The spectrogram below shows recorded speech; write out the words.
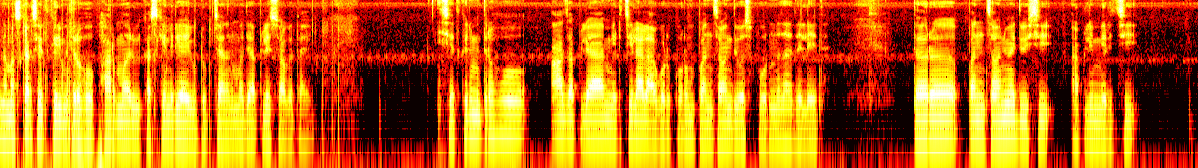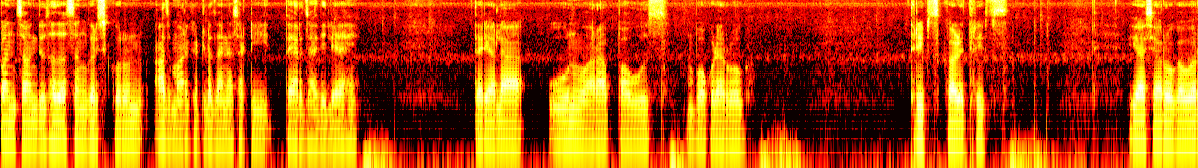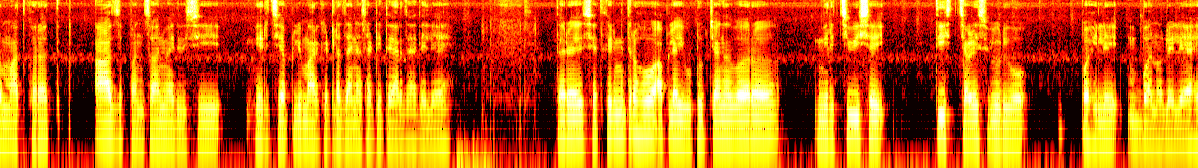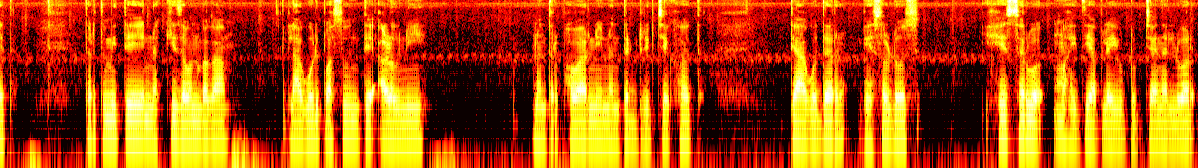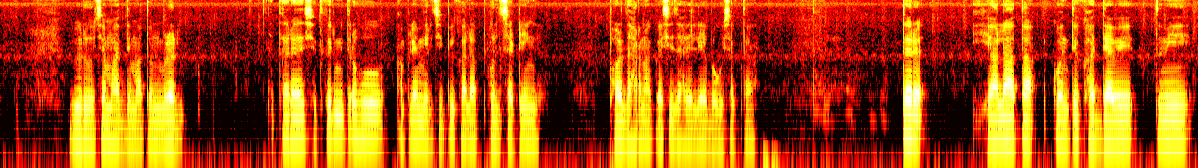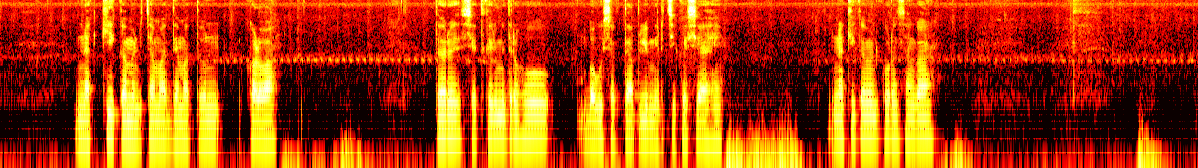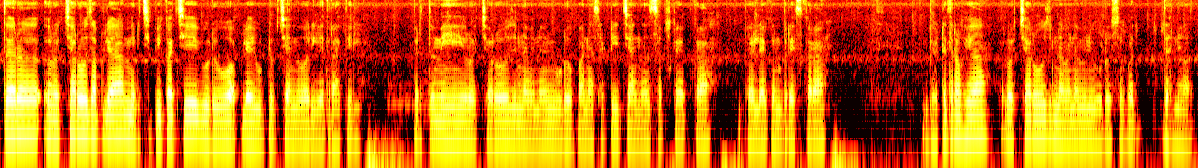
नमस्कार शेतकरी मित्र हो फार्मर विकास केंद्र या यूट्यूब चॅनलमध्ये आपले स्वागत आहे. शेतकरी मित्र हो आज आपल्या मिरचीला लागवड करून पंचावन्न दिवस पूर्ण झालेले आहेत. तर पंचावन्नव्या दिवशी आपली मिरची पंचावन्न दिवसाचा संघर्ष करून आज मार्केटला जाण्यासाठी तयार झालेली आहे. तर याला ऊन वारा पाऊस बोकड्या रोग थ्रिप्स काळे थ्रिप्स या अशा रोगावर मात करत आज पंचावन्नव्या दिवशी मिरची आपली मार्केटला जाण्यासाठी तयार झालेली आहे. तर शेतकरी मित्र हो आपल्या यूट्यूब चॅनलवर मिरचीविषयी तीस चाळीस व्हिडिओ पहिले बनवलेले आहेत. तर तुम्ही ते नक्की जाऊन बघा. लागवडीपासून ते अळवणी नंतर फवारणी नंतर ड्रिपचे खत. त्या अगोदर भेसळ डोस हे सर्व माहिती आपल्या यूट्यूब चॅनलवर व्हिडिओच्या माध्यमातून मिळेल. तर शेतकरी मित्र हो आपल्या मिरची पिकाला फुल सेटिंग फळधारणा कशी झालेली आहे बघू शकता. तर याला आता कोणते खत द्यावे तुम्ही नक्की कमेंटच्या माध्यमातून कळवा. तर शेतकरी मित्र हो बघू शकता आपली मिरची कशी आहे. नक्की कमेंट करून सांगा. तर रोजच्या रोज आपल्या मिरची पिकाचे व्हिडिओ आपल्या यूट्यूब चॅनलवर येत राहतील. तर तुम्ही रोजच्या रोज नवीन नवीन व्हिडिओ पाहण्यासाठी चॅनल सबस्क्राईब करा बेल आयकन प्रेस करा. भेटत राहूया रोजच्या रोज नवीन नवीन व्हिडिओसोबत. धन्यवाद.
